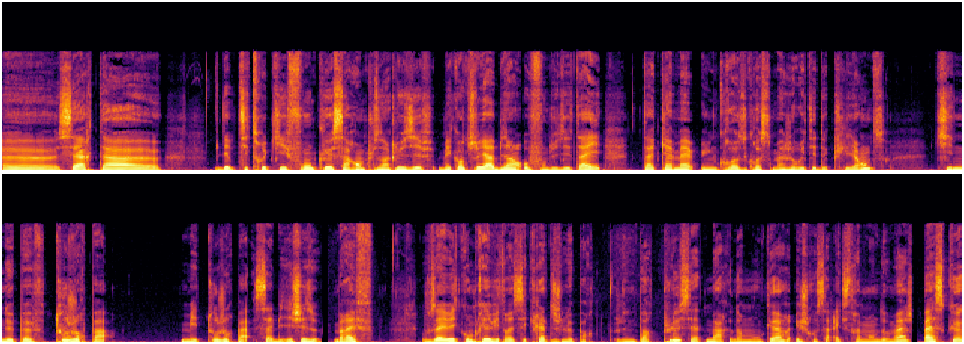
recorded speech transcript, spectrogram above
Euh, certes, t'as euh, des petits trucs qui font que ça rend plus inclusif. Mais quand tu regardes bien au fond du détail, quand même une grosse, grosse majorité de clientes qui ne peuvent toujours pas, mais toujours pas, s'habiller chez eux. Bref, vous avez vite compris, je ne, porte, je ne porte plus cette marque dans mon cœur et je trouve ça extrêmement dommage parce que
